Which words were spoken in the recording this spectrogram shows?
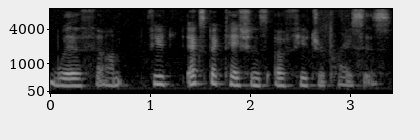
with um, expectations of future prices.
